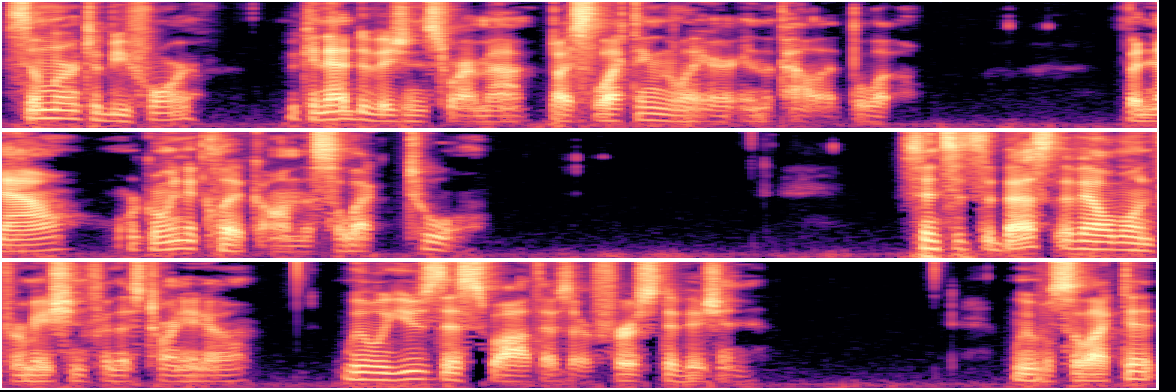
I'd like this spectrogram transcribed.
Similar to before, we can add divisions to our map by selecting the layer in the palette below. But now, we're going to click on the Select tool. Since it's the best available information for this tornado, we will use this swath as our first division we will select it,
